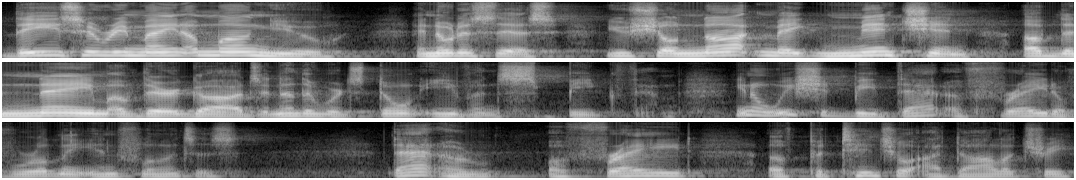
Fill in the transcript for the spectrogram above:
these who remain among you. And notice this you shall not make mention of the name of their gods. In other words, don't even speak them. You know, we should be that afraid of worldly influences, that afraid of potential idolatry,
